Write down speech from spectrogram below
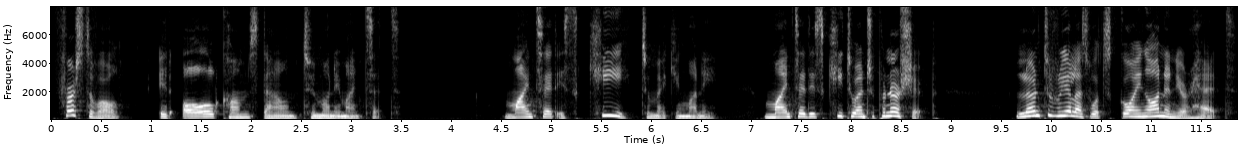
First of all, it all comes down to money mindset. Mindset is key to making money. Mindset is key to entrepreneurship. Learn to realize what's going on in your head.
